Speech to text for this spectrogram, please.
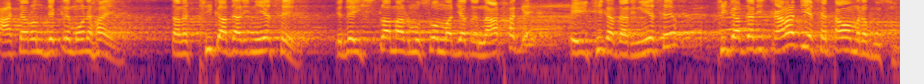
আচরণ দেখলে মনে হয় তারা ঠিকাদারি নিয়েছে। এদের ইসলাম আর মুসলমান যাতে না থাকে, এই ঠিকাদারি নিয়েছে। ঠিকাদারি কারা দিয়েছে তাও আমরা বুঝি।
